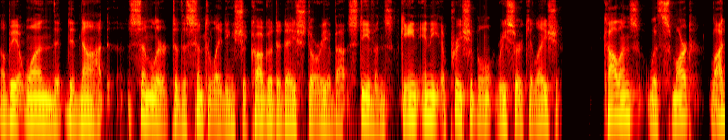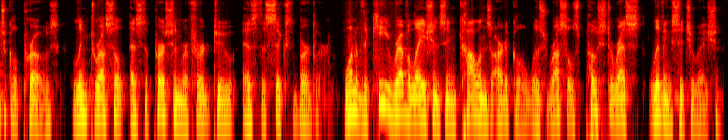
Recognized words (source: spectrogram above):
albeit one that did not, similar to the scintillating Chicago Today story about Stevens, gain any appreciable recirculation. Collins, with smart, logical prose, linked Russell as the person referred to as the sixth burglar. One of the key revelations in Collins' article was Russell's post arrest living situation.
